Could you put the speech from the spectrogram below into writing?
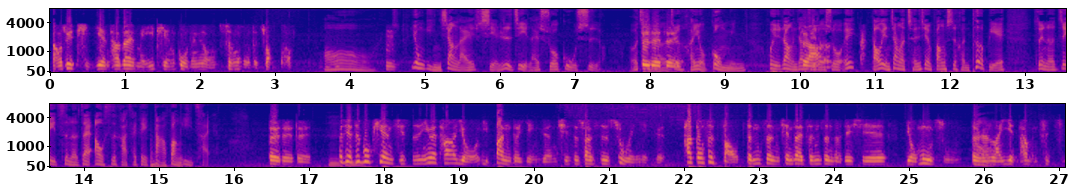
然后去体验她在每一天过的那种生活的状况。哦，嗯，用影像来写日记来说故事，而且对对对，就很有共鸣，会让人家觉得说，哎，导演这样的呈现方式很特别，所以呢，这一次呢，在奥斯卡才可以大放异彩。对对对，而且这部片其实，因为它有一半的演员其实算是素人演员，他都是找真正现在真正的这些游牧族的人来演他们自己，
